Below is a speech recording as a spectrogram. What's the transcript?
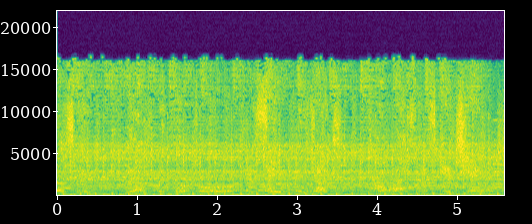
Dusty, love me for all, save me dust, I'll ask this kitchen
